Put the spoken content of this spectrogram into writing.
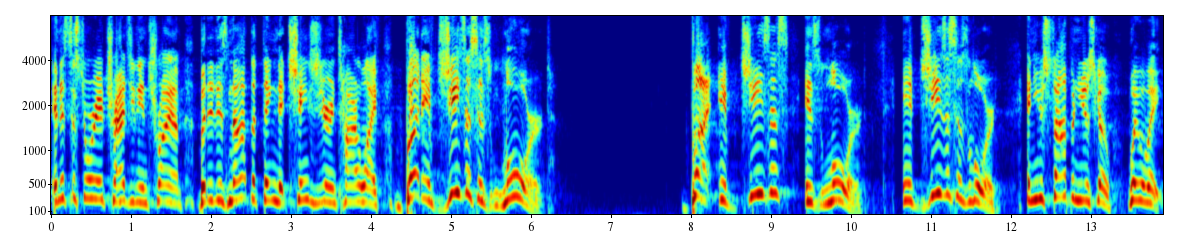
And it's a story of tragedy and triumph, but it is not the thing that changes your entire life. But if Jesus is Lord, but if Jesus is Lord, if Jesus is Lord, and you stop and you just go, wait, wait, wait.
